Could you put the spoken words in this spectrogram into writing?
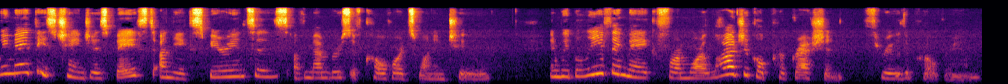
We made these changes based on the experiences of members of cohorts 1 and 2, and we believe they make for a more logical progression through the program.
